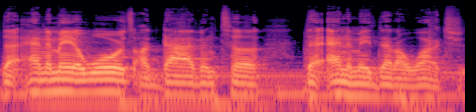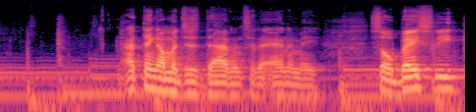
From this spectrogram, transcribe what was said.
the anime awards or dive into the anime that I watch. I think I'm gonna just dive into the anime. So basically,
